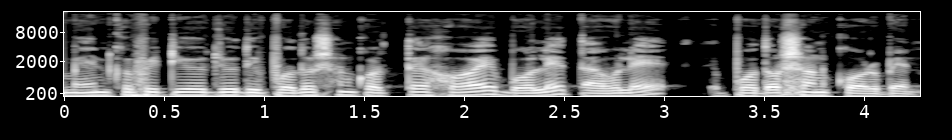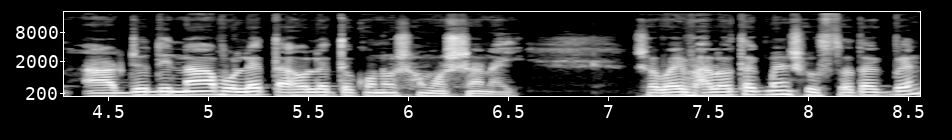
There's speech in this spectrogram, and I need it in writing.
মেইন কপিটিও যদি প্রদর্শন করতে হয় বলে, তাহলে প্রদর্শন করবেন। আর যদি না বলে, তাহলে তো কোনো সমস্যা নাই। সবাই ভালো থাকবেন, সুস্থ থাকবেন।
